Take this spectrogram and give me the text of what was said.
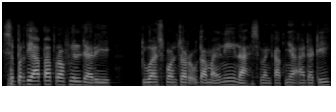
Seperti apa profil dari dua sponsor utama ini? Nah selengkapnya ada di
